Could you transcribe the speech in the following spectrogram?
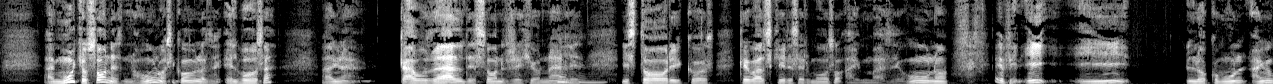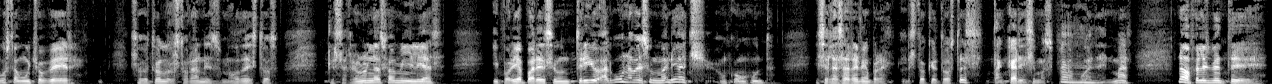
Hay muchos sones, no uno, así como las de El Bosa. Hay una caudal de sones regionales, históricos. ¿Qué vals quieres hermoso? Hay más de uno. En fin, y, y lo común, a mí me gusta mucho ver, sobre todo en los restaurantes modestos, que se reúnen las familias y por ahí aparece un trío, alguna vez un mariachi, un conjunto, y se las arreglan para que les toque dos, tres, tan carísimos, pues no pueden más. No, felizmente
